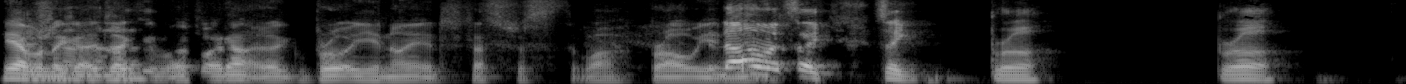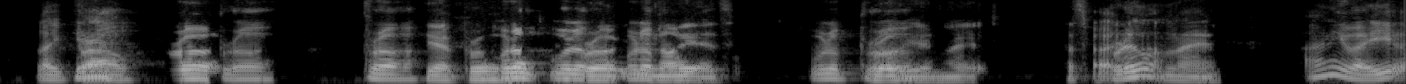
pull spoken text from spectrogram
Yeah, but like, like if I don't like bro United, that's just what bro. United. No, it's like it's like bro, bro, like bro, yeah, bro, bro, bro. Yeah, bro. What up? What up? Bro, what up? United. What up, bro? bro United. That's brilliant, man. Anyway, you,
